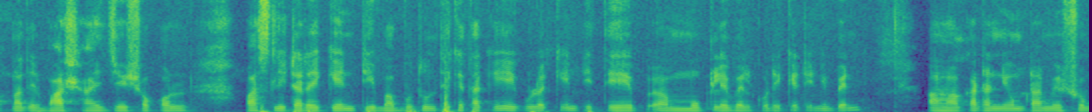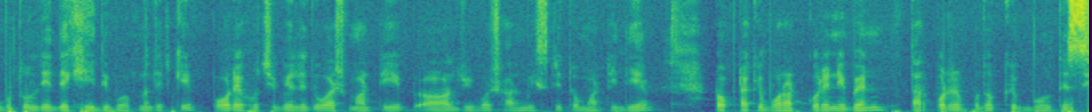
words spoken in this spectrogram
আপনাদের বাসায় যে সকল পাঁচ লিটারের কেন্টি বা বোতল থেকে থাকে, এগুলো কেন্টিতে মুখ লেবেল করে কেটে নেবেন। কাটার নিয়মটা আমি সব বোতল দিয়ে দেখিয়ে দেবো আপনাদেরকে। পরে হচ্ছে বেলে দোআঁশ মাটি জৈব সার মিশ্রিত মাটি দিয়ে টবটাকে বরাট করে নেবেন। তারপরের পদক্ষেপ বলতেছি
